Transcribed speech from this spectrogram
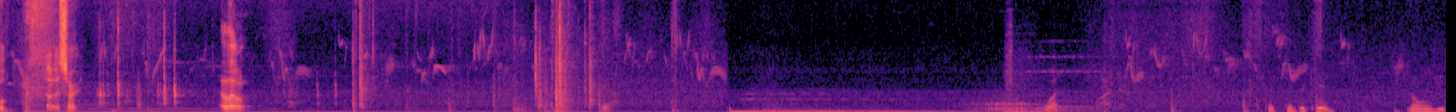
Oh, uh, sorry. Hello? What? Because kids are kids. Should only be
